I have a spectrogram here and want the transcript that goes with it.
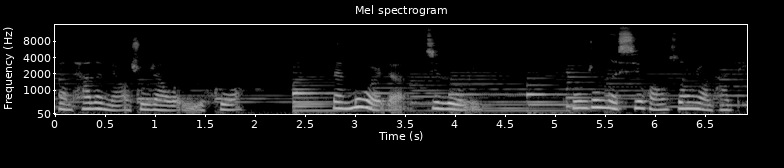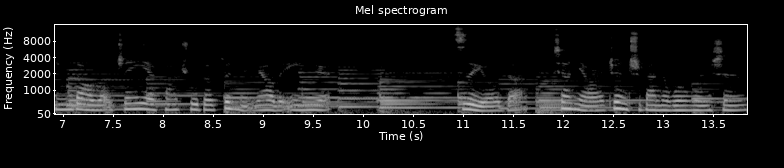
但他的描述让我疑惑。在木尔的记录里，风中的西黄松让他听到了针叶发出的最美妙的音乐，自由的像鸟儿振翅般的嗡嗡声。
